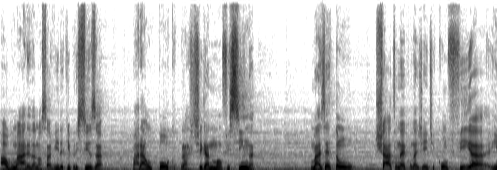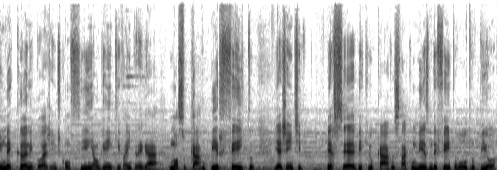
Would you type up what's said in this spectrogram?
alguma área da nossa vida que precisa parar um pouco para chegar numa oficina, mas é tão chato, né? Quando a gente confia em um mecânico, a gente confia em alguém que vai entregar o nosso carro perfeito e a gente percebe que o carro está com o mesmo defeito ou outro pior.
